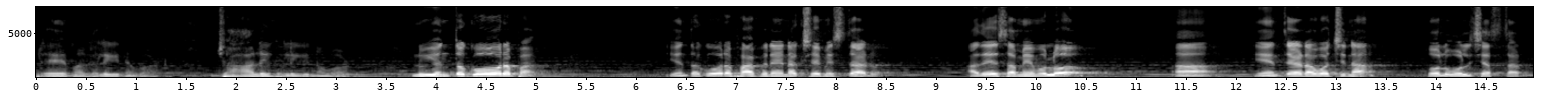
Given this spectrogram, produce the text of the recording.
ప్రేమ కలిగినవాడు జాలి కలిగినవాడు. నువ్వు ఎంత ఘోరప ఎంత ఘోర పాపినైనా క్షమిస్తాడు. అదే సమయంలో ఏం తేడా వచ్చినా తోలు చేస్తాడు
